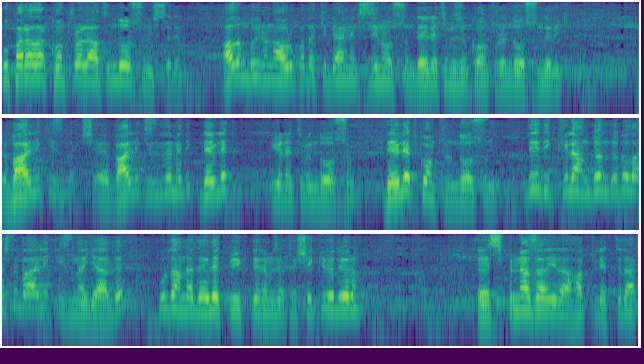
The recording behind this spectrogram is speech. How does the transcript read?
Bu paralar kontrol altında olsun istedim. Alın buyurun Avrupa'daki dernek sizin olsun, devletimizin kontrolünde olsun dedik. E, Valilik izni, şey, valilik izni demedik, devlet yönetiminde olsun, devlet kontrolünde olsun dedik filan döndü dolaştı valilik iznine geldi. Buradan da devlet büyüklerimize teşekkür ediyorum. E, Spinaza'yı da hafiflettiler.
